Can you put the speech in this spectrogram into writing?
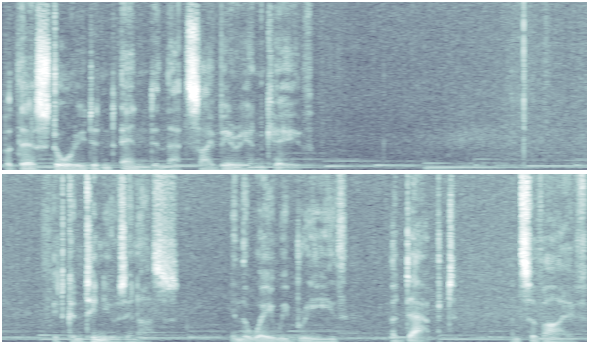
but their story didn't end in that Siberian cave. It continues in us in the way we breathe, adapt, and survive.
